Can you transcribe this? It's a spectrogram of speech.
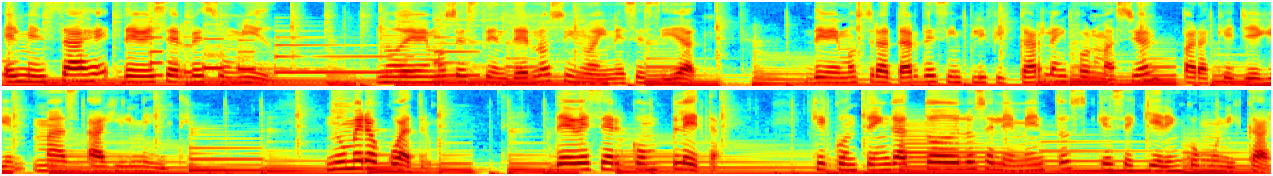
El mensaje debe ser resumido. No debemos extendernos si no hay necesidad. Debemos tratar de simplificar la información para que llegue más ágilmente. Número 4. Debe ser completa, que contenga todos los elementos que se quieren comunicar.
